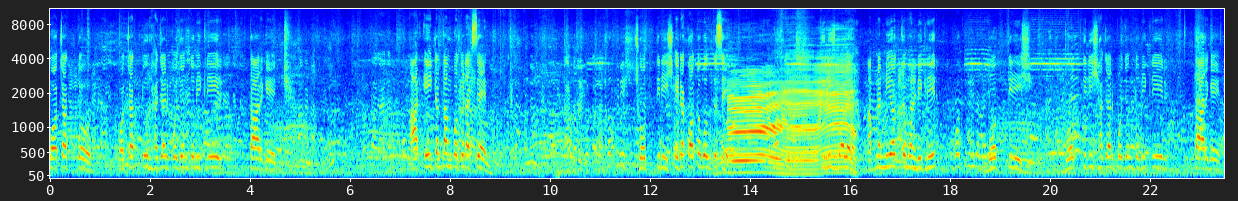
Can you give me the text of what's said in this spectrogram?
পঁচাত্তর। পঁচাত্তর হাজার পর্যন্ত বিক্রির টার্গেট আর এইটার দাম কত রাখছেন? ছত্রিশ। এটা কত বলতেছে? তিরিশ বলে। আপনার নিয়ত কেমন বিক্রির? বত্রিশ। বত্রিশ হাজার পর্যন্ত বিক্রির টার্গেট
